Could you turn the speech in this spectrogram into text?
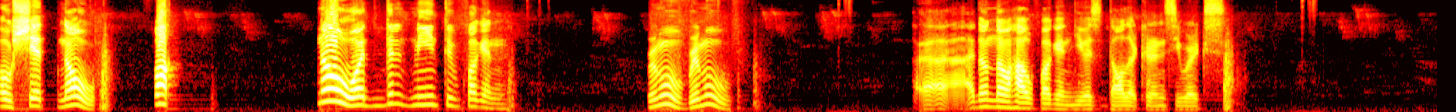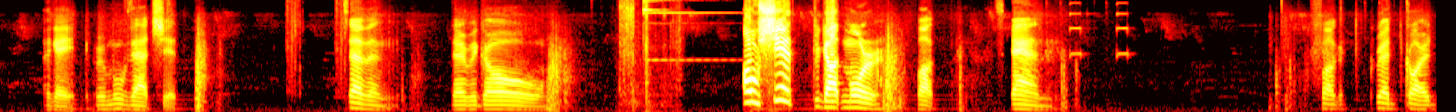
Oh shit, no! Fuck! No, I didn't mean to fucking... Remove, remove! Uh, I don't know how fucking US dollar currency works. Okay, remove that shit. Seven. There we go. Oh shit! We got more. Fuck. Scan. Fuck. Red card.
